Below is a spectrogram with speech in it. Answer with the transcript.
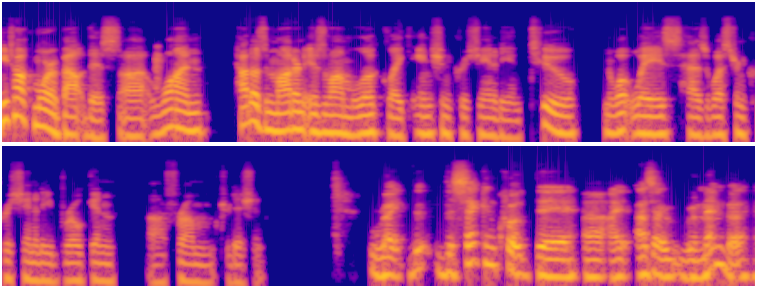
can you talk more about this? Uh, one, how does modern Islam look like ancient Christianity? And two, in what ways has Western Christianity broken uh, from tradition? Right. The, the second quote there, uh, I, as I remember,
